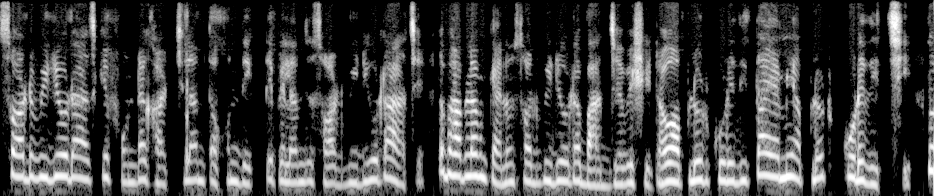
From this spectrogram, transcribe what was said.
শর্ট ভিডিওটা আজকে ফোনটা ঘাটছিলাম, তখন দেখতে পেলাম যে শর্ট ভিডিওটা আছে। তো ভাবলাম, কেন শর্ট ভিডিওটা বাদ যাবে? সেটাও আপলোড করে দিই। তাই আমি আপলোড করে দিচ্ছি। তো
